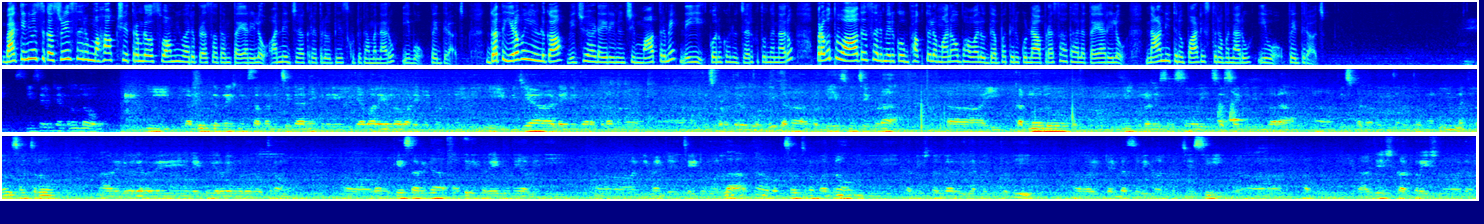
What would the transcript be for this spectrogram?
Back news Srisailam మహాక్షేత్రంలో స్వామివారి ప్రసాదం తయారీలో అన్ని జాగ్రత్తలు తీసుకుంటున్నామన్నారు ఈవో పెద్దిరాజు. గత ఇరవై ఏళ్ళుగా విజయ డైరీ నుంచి మాత్రమే నెయ్యి కొనుగోలు జరుగుతుందన్నారు. ప్రభుత్వ ఆదేశాల మేరకు భక్తుల మనోభావాలు దెబ్బతినకుండా ప్రసాదాల తయారీలో నాణ్యతను పాటిస్తున్నామన్నారు ఈవో పెద్దిరాజు. శ్రీశైలం క్షేత్రంలో ఈ లడ్డూ ప్రిపరేషన్కి సంబంధించి కానీ ఇక్కడ ఈ దేవాలయంలో వాడేటటువంటి ఈ విజయ డైరీ ద్వారా కూడా మనం తీసుకోవడం జరుగుతుంది. గత ట్వంటీ ఇయర్స్ నుంచి కూడా ఈ కర్నూలు మిల్క్ ప్రొడ్యూసర్స్ ఈ సొసైటీ దీని ద్వారా తీసుకోవడం అనేది జరుగుతుందండి. ఈ మధ్యలో సంవత్సరం రెండు వేల ఇరవై రెండు ఇరవై మూడో సంవత్సరం వారు ఒకేసారిగా అత్యధిక రేటుని అనేది డిమాండ్ చేయటం వల్ల ఒక సంవత్సరం మాత్రం ఈ కమిషనర్ గారు ఇది అనుమతితోటి ఈ టెండర్స్ అవి కాల్కులేట్ చేసి ദേശ് കോർപ്പറേഷനോ ഇതോ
